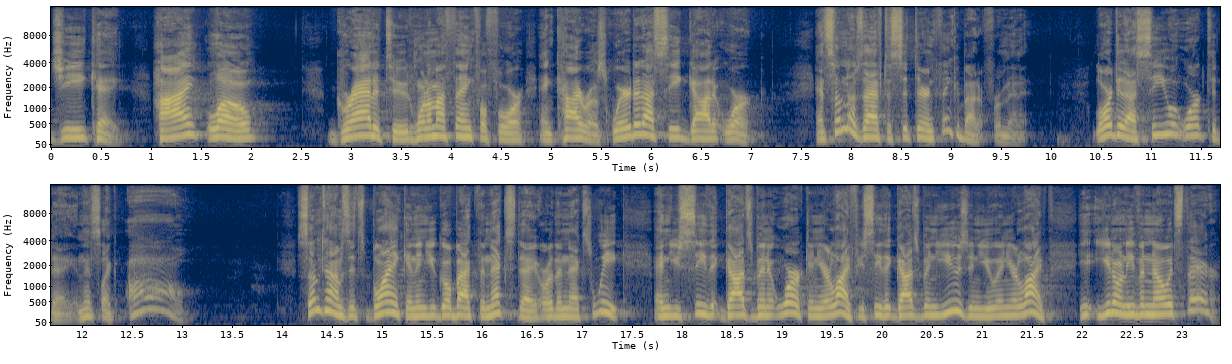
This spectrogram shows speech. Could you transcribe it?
G K. High, low, gratitude, what am I thankful for, and kairos, where did I see God at work? And sometimes I have to sit there and think about it for a minute. Lord, did I see you at work today? And it's like, oh. Sometimes it's blank, and then you go back the next day or the next week, and you see that God's been at work in your life. You see that God's been using you in your life. You don't even know it's there.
